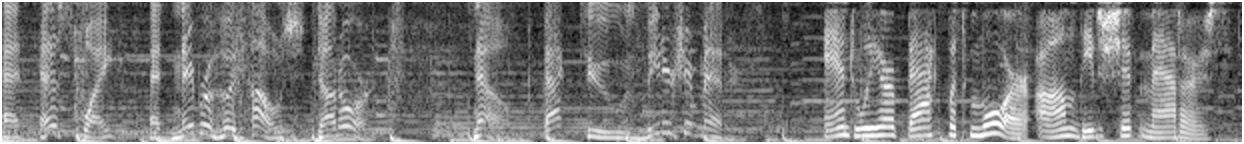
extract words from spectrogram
at swhite at neighborhoodhouse.org. Now, back to Leadership Matters. And we are back with more on Leadership Matters.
